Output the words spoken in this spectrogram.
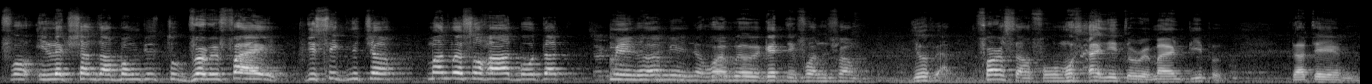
for elections among this to verify the signature. Man, we're so hard about that. I mean, I mean, where will we get the funds from? First and foremost, I need to remind people that um,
